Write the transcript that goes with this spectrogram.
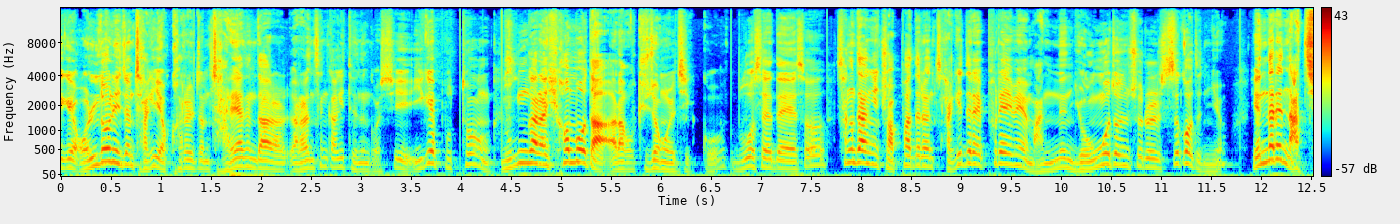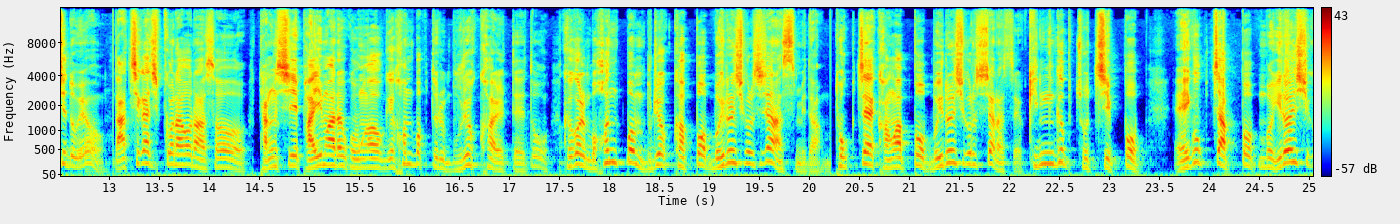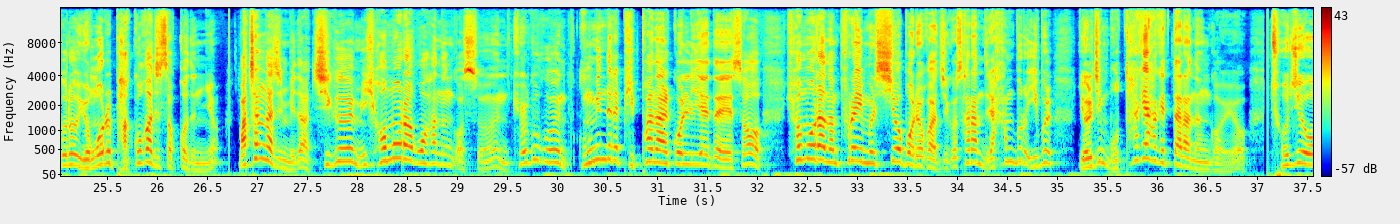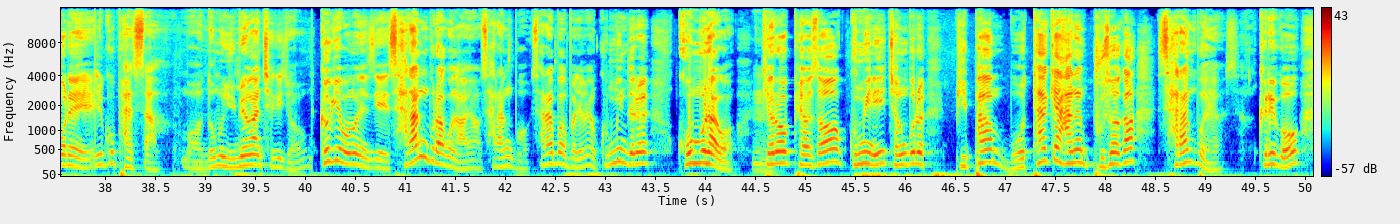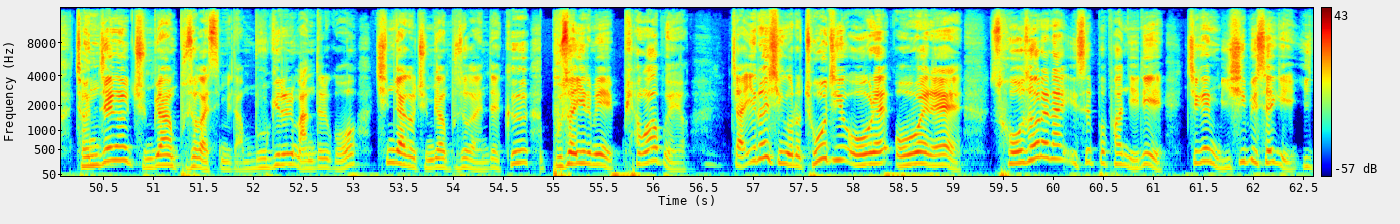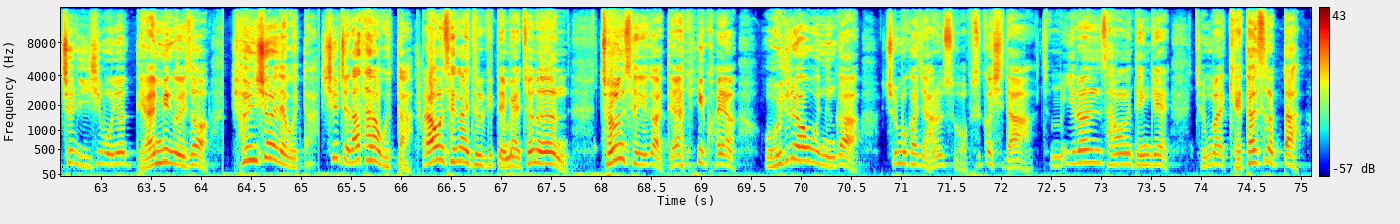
이게 언론이 좀 자기 역할을 좀 잘해야 된다라는 생각이 드는 것이 이게 보통 누군가는 혐오다라고 규정을 짓고 무엇에 대해서 상당히 좌파들은 자기들의 프레임에 맞는 용어 전술을 쓰거든요. 옛날엔 나치도요. 나치가 집권하고 나서 당시 바이마르 공화국의 헌법들을 무력화할 때도 그걸 뭐 헌법 무력화법 뭐 이런 식으로 쓰지 않았습니다. 독재 강화법 뭐 이런 식으로 쓰지 않았어요. 긴급 조치법, 애국자법 뭐 이런 식으로 용어를 바꿔 가지고 썼거든요. 마찬가지입니다. 지금 이 혐오라고 하는 것은 결국 은 국민들의 비판할 권리에 대해서 혐오라는 프레임을 씌워버려 가지고 사람들이 함부로 입을 열지 못하게 하겠다라는 거예요. 조지 오의 1984. 뭐 너무 유명한 책이죠. 거기 보면 이제 사랑부라고 나와요. 사랑부. 사랑부가 뭐냐면 국민들을 고문하고 괴롭혀서 국민이 정부를 비판 못하게 하는 부서가 사랑부예요. 그리고 전쟁을 준비한 부서가 있습니다. 무기를 만들고 침략을 준비한 부서가 있는데 그 부서 이름이 평화부예요. 자, 이런 식으로 조지 오웰의, 오웰의 소설에나 있을 법한 일이 지금 21세기 2025년 대한민국에서 현실화되고 있다. 실제 나타나고 있다. 라는 생각이 들기 때문에 저는 전 세계가 대한민국이 과연 어디로 가고 있는가 주목하지 않을 수 없을 것이다. 좀 이런 상황이 된 게 정말 개탄스럽다.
